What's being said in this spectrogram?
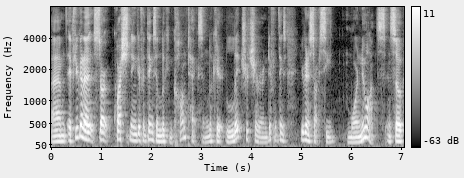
Um, if you're going to start questioning different things and look in context and look at literature and different things, you're going to start to see more nuance. And so,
